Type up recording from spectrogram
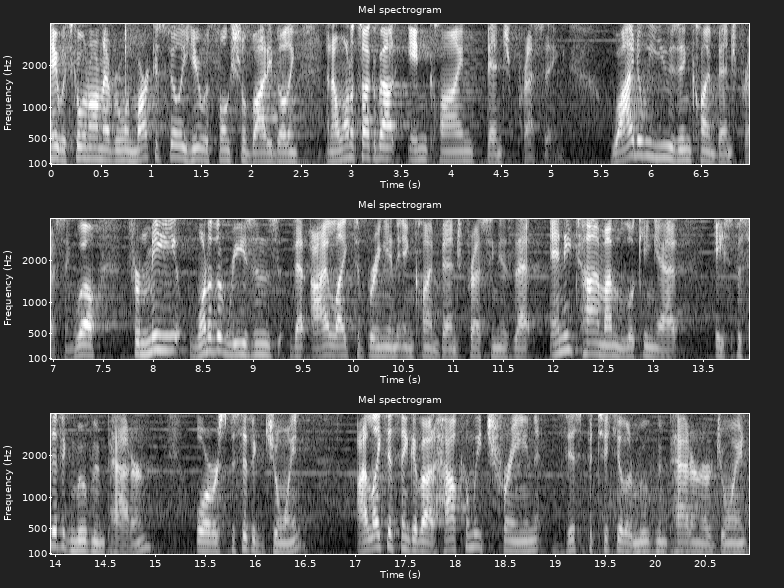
Hey, what's going on everyone? Marcus Filly here with Functional Bodybuilding, and I wanna talk about incline bench pressing. Why do we use incline bench pressing? Well, for me, one of the reasons that I like to bring in incline bench pressing is that anytime I'm looking at a specific movement pattern or a specific joint, I like to think about how can we train this particular movement pattern or joint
